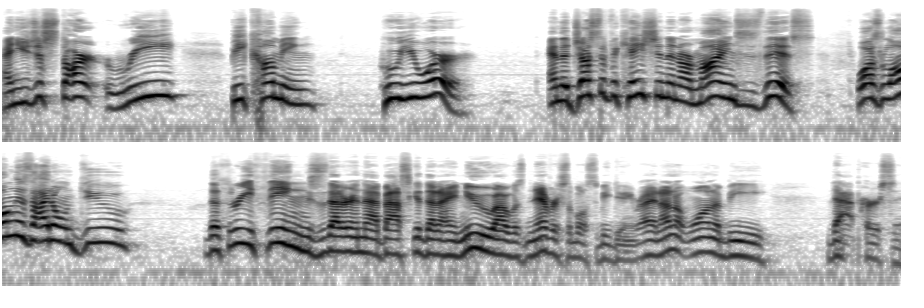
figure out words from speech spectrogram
And you just start re becoming who you were. And the justification in our minds is this well, as long as I don't do the three things that are in that basket that I knew I was never supposed to be doing, right? I don't want to be that person.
